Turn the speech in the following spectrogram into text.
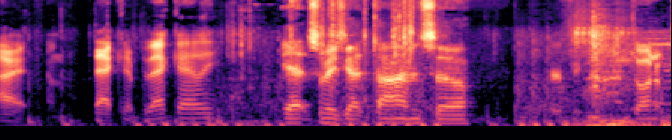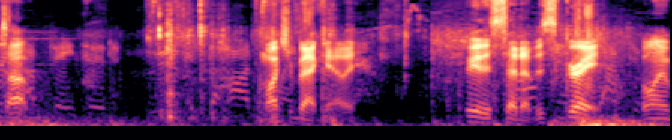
Alright, I'm backing up the back alley. Yeah, somebody's got time, so Perfect. I'm going up top. Updated. The I'm watching back alley. Look at this setup. This is great. If only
